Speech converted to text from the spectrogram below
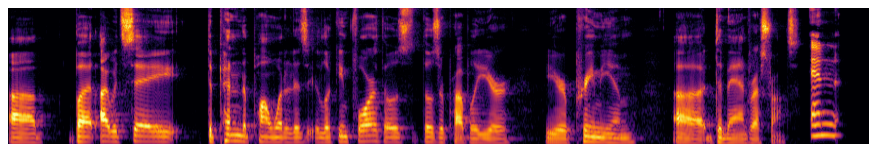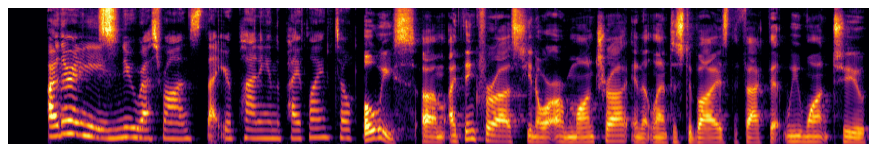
But I would say, dependent upon what it is that you're looking for, those those are probably your your premium demand restaurants. And are there any new restaurants that you're planning in the pipeline? So always. Um, I think for us, you know, our, our mantra in Atlantis Dubai is the fact that we want to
